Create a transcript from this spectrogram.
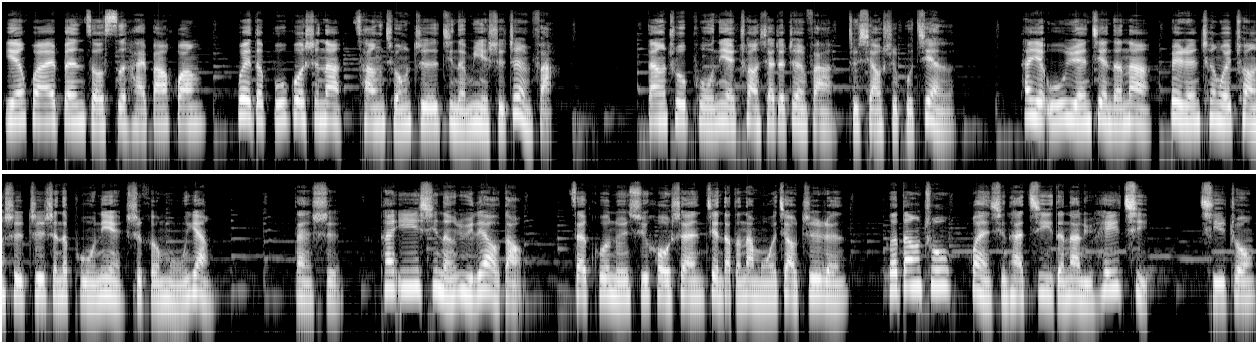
严怀奔走四海八荒，为的不过是那苍穹之境的灭世阵法。当初普涅创下这阵法，就消失不见了。他也无缘见得那被人称为创世之神的普涅是何模样。但是他依稀能预料到，在昆仑虚后山见到的那魔教之人，和当初唤醒他记忆的那缕黑气，其中。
